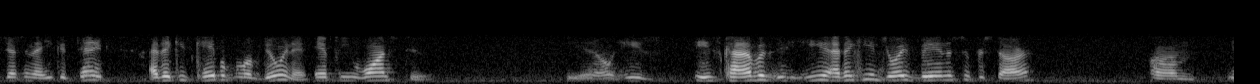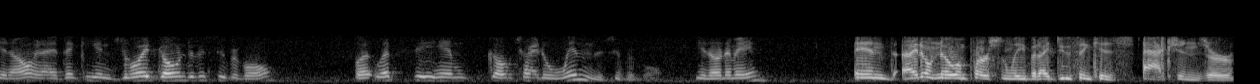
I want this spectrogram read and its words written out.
suggesting that he could take, I think he's capable of doing it if he wants to. You know, he's he's kind of a he. I think he enjoys being a superstar. Um, you know, and I think he enjoyed going to the Super Bowl. But let's see him go try to win the Super Bowl. You know what I mean? and I don't know him personally, but I do think his actions are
